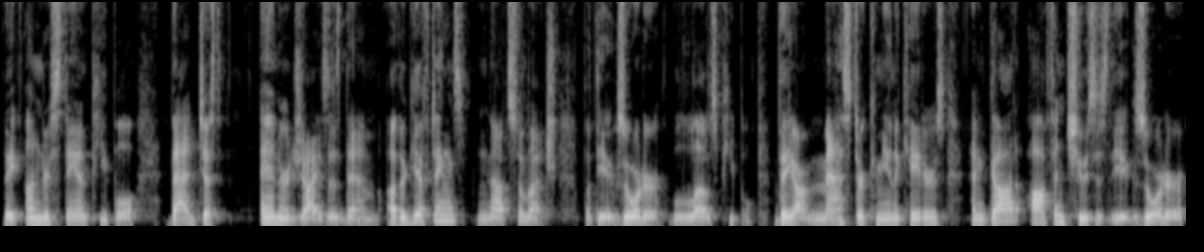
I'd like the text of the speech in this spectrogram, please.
they understand people. That just energizes them. Other giftings, not so much. But the exhorter loves people. They are master communicators, and God often chooses the exhorter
